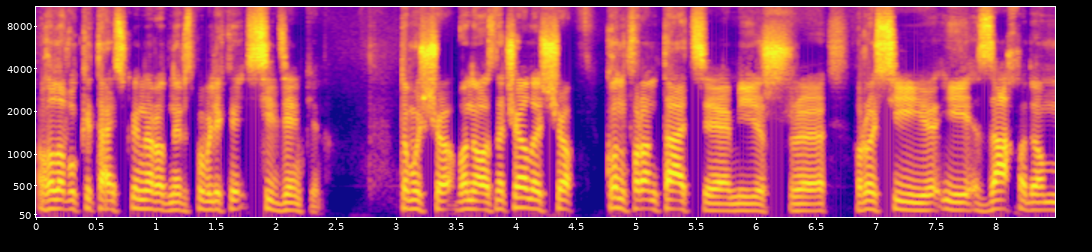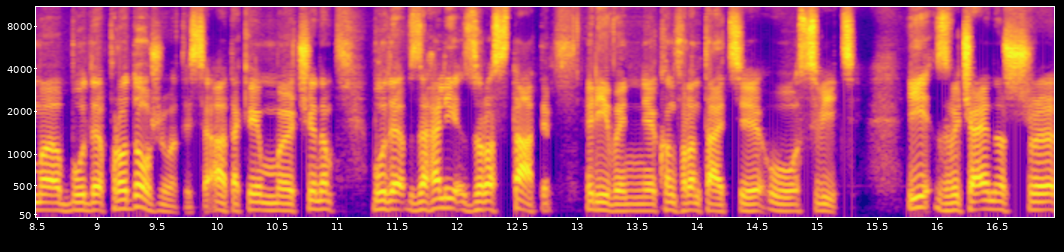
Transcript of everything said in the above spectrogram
голову Китайської Народної Республіки Сі Цзіньпіна. Тому що воно означало, що конфронтація між е, Росією і Заходом е, буде продовжуватися, а таким е, чином буде взагалі зростати рівень конфронтації у світі. І, звичайно ж,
